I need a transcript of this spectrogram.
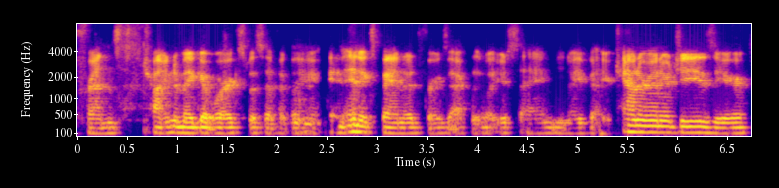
friends trying to make it work specifically and, and expanded for exactly what you're saying. You know, you've got your counter energies, you're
